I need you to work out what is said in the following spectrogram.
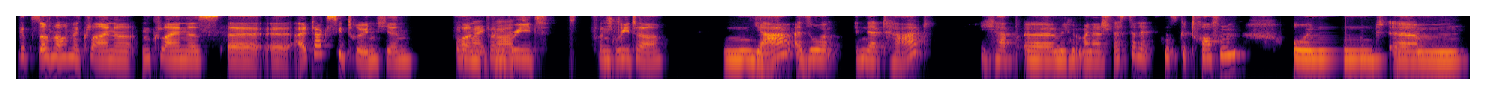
Gibt es doch noch eine kleine, ein kleines äh, äh, Alltagszitrönchen von, oh von Greet, von Greta. Mm, ja, also in der Tat. Ich habe äh, mich mit meiner Schwester letztens getroffen und ähm,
